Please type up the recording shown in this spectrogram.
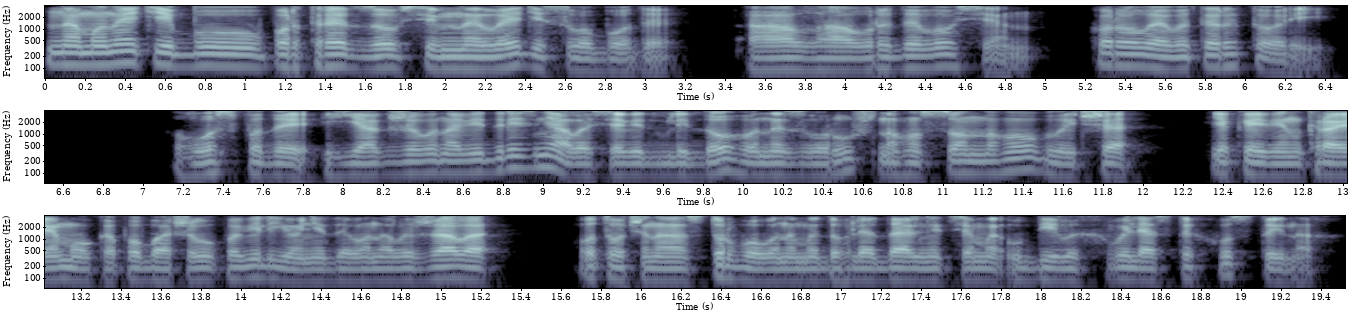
На монеті був портрет зовсім не леді свободи, а Лаури Делосіан, королеви територій. Господи, як же вона відрізнялася від блідого, незворушного сонного обличчя яке він краєм ока побачив у павільйоні, де вона лежала, оточена стурбованими доглядальницями у білих хвилястих хустинах.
